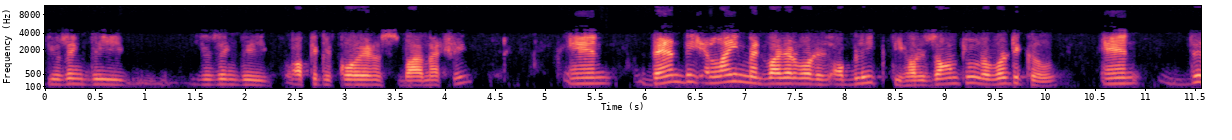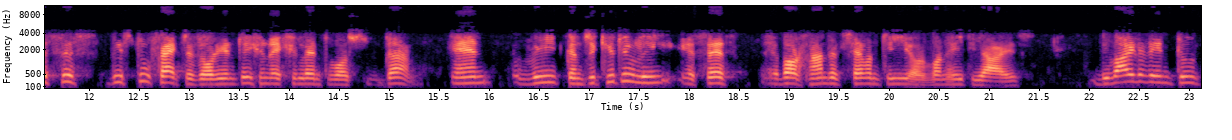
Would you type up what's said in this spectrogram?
using the using the optical coherence biometry, and then the alignment, whether what is oblique, the horizontal or vertical, and this is these two factors, orientation, axial length, was done, and we consecutively assessed about 170 or 180 eyes, divided into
